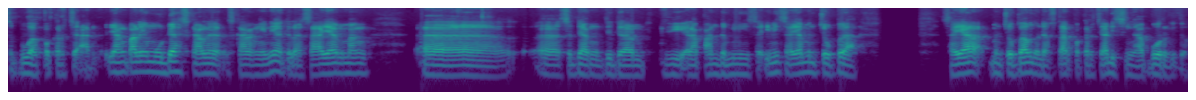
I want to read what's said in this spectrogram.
sebuah pekerjaan. Yang paling mudah sekarang ini adalah saya memang uh, uh, sedang di dalam di era pandemi ini saya mencoba saya mencoba untuk daftar pekerjaan di Singapura gitu.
